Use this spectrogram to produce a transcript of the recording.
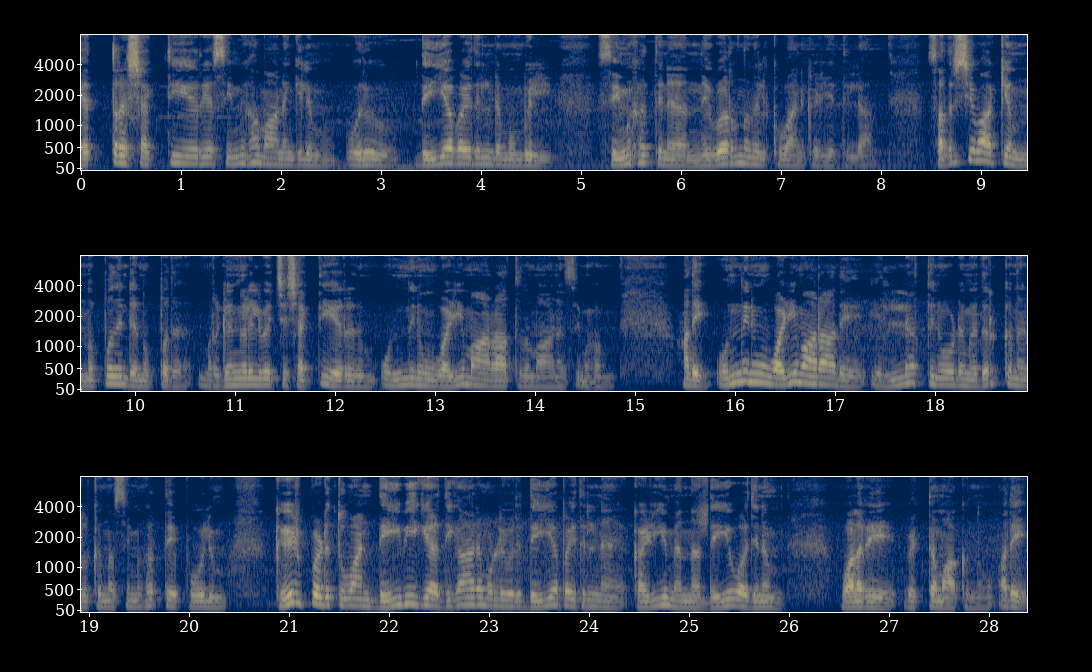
എത്ര ശക്തിയേറിയ സിംഹമാണെങ്കിലും ഒരു ദൈവപൈതലിന്റെ മുമ്പിൽ സിംഹത്തിന് നിവർന്നു നിൽക്കുവാൻ കഴിയത്തില്ല. സദൃശ്യവാക്യം മുപ്പതിന്റെ മുപ്പത് മൃഗങ്ങളിൽ വെച്ച് ശക്തിയേറിയതും ഒന്നിനും വഴിമാറാത്തതുമാണ് സിംഹം. അതെ ഒന്നിനും വഴിമാറാതെ എല്ലാത്തിനോടും എതിർക്ക് നിൽക്കുന്ന സിംഹത്തെ പോലും കീഴ്പ്പെടുത്തുവാൻ ദൈവിക അധികാരമുള്ള ഒരു ദൈവ പൈതലിന് കഴിയുമെന്ന ദൈവവചനം വളരെ വ്യക്തമാക്കുന്നു. അതെ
